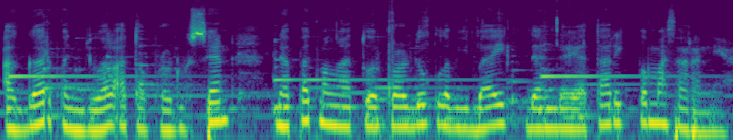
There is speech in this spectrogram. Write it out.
agar penjual atau produsen dapat mengatur produk lebih baik dan daya tarik pemasarannya.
